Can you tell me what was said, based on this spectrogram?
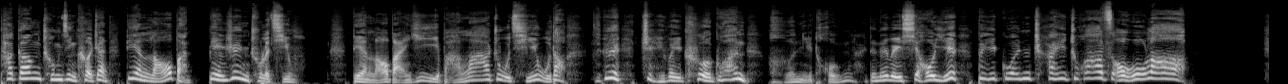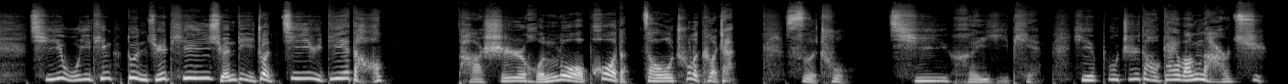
他刚冲进客栈，店老板便认出了齐武。店老板一把拉住齐武道：“这位客官和你同来的那位小爷被官差抓走了。”齐武一听，顿觉天旋地转，机遇跌倒，他失魂落魄的走出了客栈，四处漆黑一片，也不知道该往哪儿去。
